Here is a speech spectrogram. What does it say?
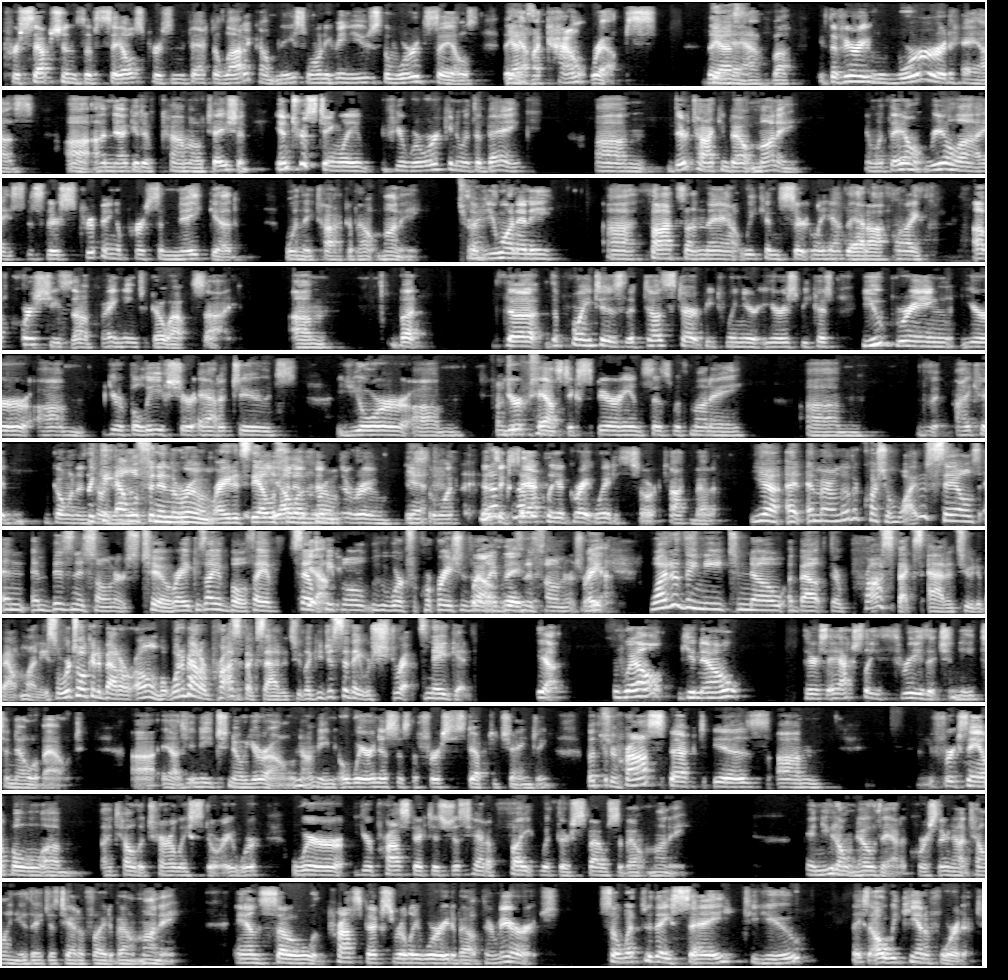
perceptions of salesperson. In fact, a lot of companies won't even use the word sales. They have account reps. They have, uh, if the very word has uh, a negative connotation. Interestingly, if you were working with a bank, um, they're talking about money. And what they don't realize is they're stripping a person naked when they talk about money. So if you want any uh, thoughts on that, we can certainly have that offline. Of course, she's uh, banging to go outside. Um, but the the point is that does start between your ears because you bring your um, your beliefs, your attitudes, your um, your past experiences with money. Um, the, I could go on and like the elephant in the room, right? It's the, the elephant, elephant, in the room. In the room. It's yeah. the one. That's exactly a great way to start talk about it. Yeah. And, and Mara, another question, why do sales and, and business owners too, right? Because I have both. I have salespeople yeah. who work for corporations and well, I have they, business owners, right? Yeah. Why do they need to know about their prospects attitude about money? So we're talking about our own, but what about our prospects yeah. attitude? Like you just said, they were stripped naked. Yeah. Well, you know, there's actually three that you need to know about as you need to know your own. I mean, awareness is the first step to changing, but the prospect is, um, for example, um, I tell the Charlie story where where your prospect has just had a fight with their spouse about money, and you don't know that. Of course, they're not telling you they just had a fight about money, and so prospect's really worried about their marriage. So what do they say to you? They say, "Oh, we can't afford it."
